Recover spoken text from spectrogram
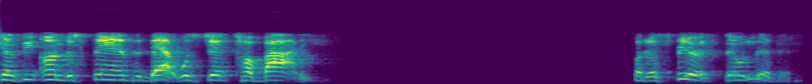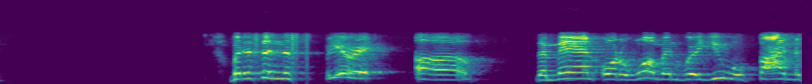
Because he understands that that was just her body, but her spirit's still living. But it's in the spirit of the man or the woman where you will find the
